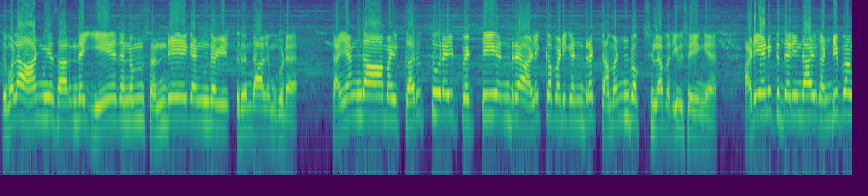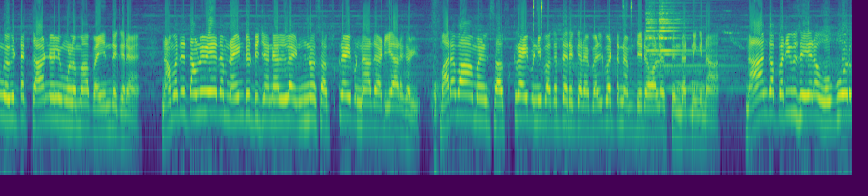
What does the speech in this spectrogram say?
இதுபோல் ஆன்மீக சார்ந்த ஏதேனும் சந்தேகங்கள் இருந்தாலும் கூட தயங்காமல் கருத்துரை பெட்டி என்று அழைக்கப்படுகின்ற கமெண்ட் பாக்ஸில் பதிவு செய்யுங்க. அடியனுக்கு தெரிந்தால் கண்டிப்பாக உங்ககிட்ட காணொலி மூலமாக பயந்துக்கிறேன் நமது தமிழ் வேதம் நைன் டு சேனலில் இன்னும் சப்ஸ்கிரைப் பண்ணாத அடியார்கள் மறவாமல் சப்ஸ்கிரைப் பண்ணி பக்கத்தில் இருக்கிற பெல் பட்டன் அமைத்திட்டு ஆலோ தட்டினீங்கன்னா நாங்கள் பதிவு செய்கிற ஒவ்வொரு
